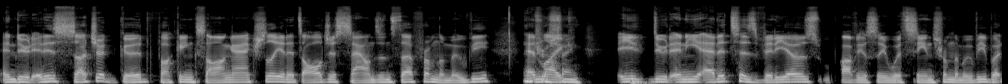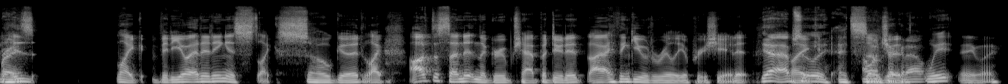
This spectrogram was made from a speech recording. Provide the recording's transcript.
And dude, it is such a good fucking song, actually. And it's all just sounds and stuff from the movie. And like, he, dude, and he edits his videos obviously with scenes from the movie, but Right. his like video editing is like so good. Like I'll have to send it in the group chat, but dude, it I think you would really appreciate it. Yeah, Like, absolutely. it's so want good. check it out. We Anyway,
